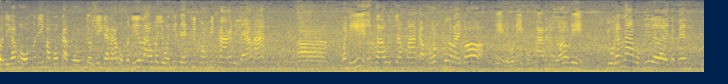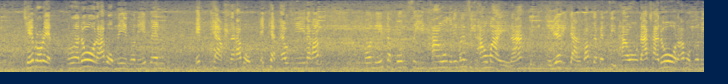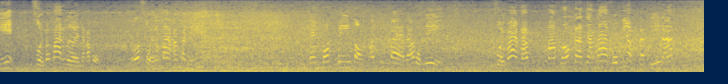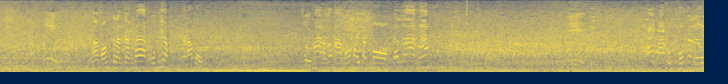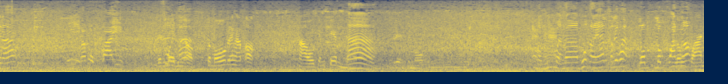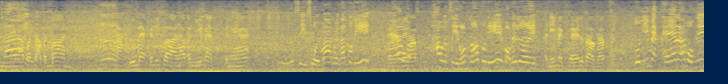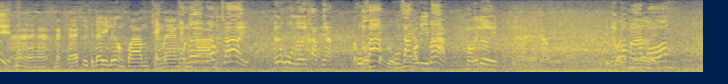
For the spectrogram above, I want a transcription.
วัสดีครับผมวันนี้มาพบกับผมโยชิแล้วนะครับผมวันนี้เรามาอยู่กันที่เต็นท์คิงคองบิ๊กคากันอีกแล้วนะวันนี้เราจะมากับรถรุ่นอะไรก็นี่เดี๋ยววันนี้ผมพาไปดูเนาะนี่ อยู่ด้านหน้าผมนี่เลยจะเป็นเชฟโรเลตโคโลราโดนะครับผมนี่ตัวนี้เป็น X Cap นะครับผม X Cap LT นะครับตัวนี้จะเป็นสีเทาตัวนี้เขาเรียกสีเทาใหม่นะหรือเรียกอีกอย่างก็จะเป็นสีเทา Dark Shadow นะครับผมตัวนี้ สวยมากๆเลยนะครับผม รถสวยมากๆครับคันนี้ เป็นรถปี 2018 นะครับผมนี่ สวยมากครับ มาพร้อมกระจังหน้าโครเมียมแบบนี้นะ นี่ มาพร้อมกระจังหน้าโครเมียมนะครับผม สวยมากแล้วก็มาพร้อมไฟตัดหมอกด้านล่างนะนี่ให้มาครบๆกันเลยนะ ครับผมไฟเป็นสเลวยนมากออกสโมกนะครับ ออกเทาเข้มๆนะอ่าเลนสโมกเหมือนเหมือนเอ่อพวกอะไรนะเขาเรียกว่าลมลมควันลมเนาะควันใช่นะครับภาษาบ้านเออๆอะดูแม็กกันดีกว่านะครับ อันนี้แม็กเป็นไงฮะ โอ้โหสีสวยมากเลยครับตัวนี้แท้เข้าไหมกัครับ เข้ากับสีรถเนาะตัวนี้บอกได้เลย อันนี้แม็กแท้หรือเปล่าครับ ตัวนี้แม็กแท้นะครับผมนี่อ่านะฮะแม็กแท้คือจะได้ในเรื่องของความแข็งแรงแข็คนงแรงทาเนาะนใช่ ไม่ต้องห่วงเลยขับเนี่ยตกโครงสร้างตกหลุมโครงสร้างนะครับเขาดีมาก บอกได้เลย อ่านะครับสยๆแล้วก็บบมานี้เลยพร้อม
